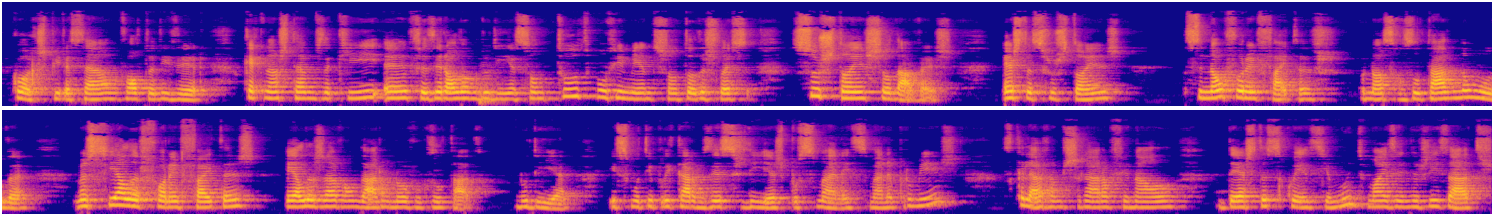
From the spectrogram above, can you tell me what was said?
com a respiração, volto a dizer, o que é que nós estamos aqui a fazer ao longo do dia? São tudo movimentos, são todas sugestões saudáveis. Estas sugestões, se não forem feitas, o nosso resultado não muda. Mas se elas forem feitas, elas já vão dar um novo resultado no dia. E se multiplicarmos esses dias por semana e semana por mês, se calhar vamos chegar ao final desta sequência muito mais energizados,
